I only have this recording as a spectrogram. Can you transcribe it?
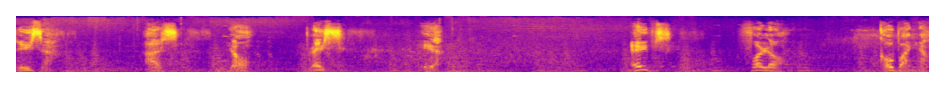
Caesar has no place here. Apes follow Koba now.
